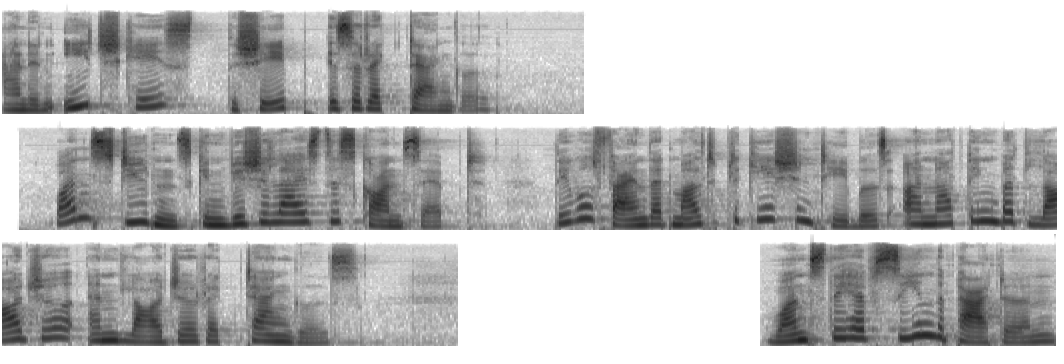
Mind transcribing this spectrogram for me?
and in each case, the shape is a rectangle. Once students can visualize this concept, they will find that multiplication tables are nothing but larger and larger rectangles. Once they have seen the pattern,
